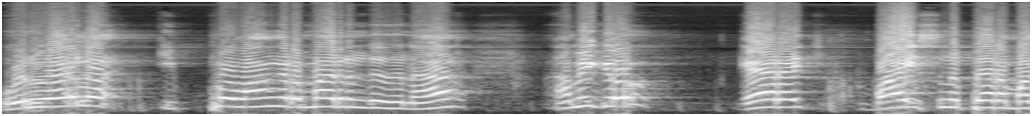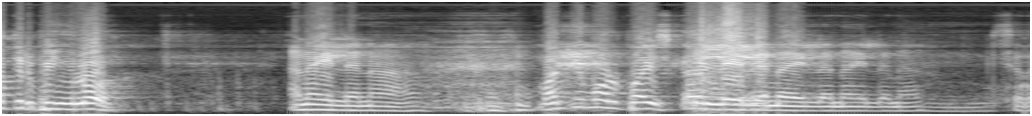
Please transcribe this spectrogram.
ஒருவேளை இப்போ வாங்குற மாதிரி இருந்ததுன்னா அமிகோ கேரேஜ் பாய்ஸ்னு பேரை மாற்றிருப்பீங்களோ அண்ணா இல்லைண்ணா. மல்டிமோல் பாய்ஸ் இல்லை இல்லைண்ணா இல்லைண்ணா இல்லைண்ணா. ஸோ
